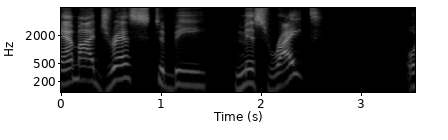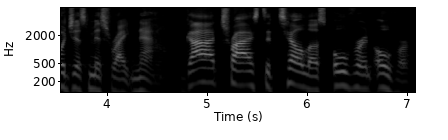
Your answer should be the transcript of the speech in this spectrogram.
Am I dressed to be Miss Right or just Miss Right now? God tries to tell us over and over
